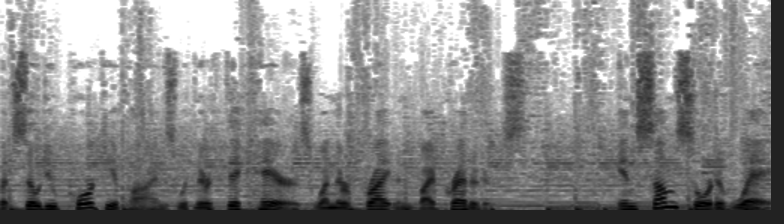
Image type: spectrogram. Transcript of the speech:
but so do porcupines with their thick hairs when they're frightened by predators. In some sort of way,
